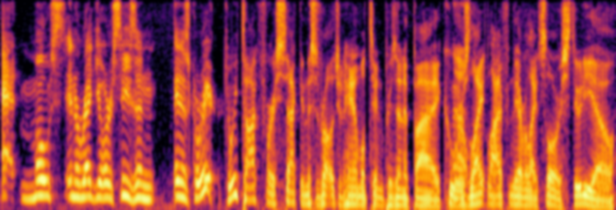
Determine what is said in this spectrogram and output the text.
at most in a regular season in his career. Can we talk for a second? This is Rutledge and Hamilton presented by Coors No. Light live from the Everlight Solar Studio.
